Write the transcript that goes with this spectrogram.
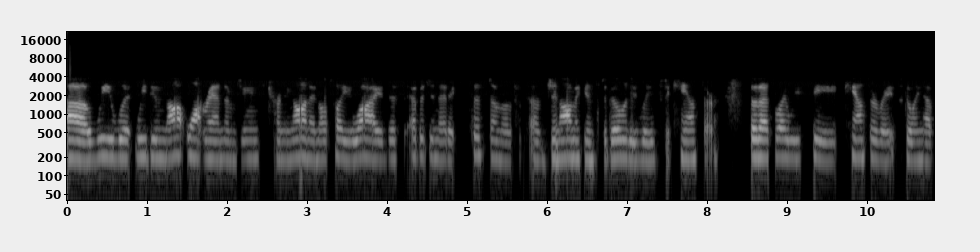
uh, we would we do not want random genes turning on, and I'll tell you why. This epigenetic system of, of genomic instability leads to cancer. So that's why we see cancer rates going up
